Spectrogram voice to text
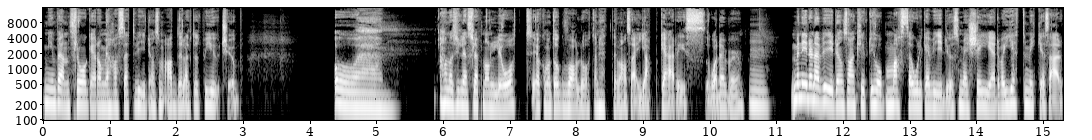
min vän frågar om jag har sett videon som Adde lagt ut på Youtube. Och eh, han har tydligen släppt någon låt, jag kommer inte ihåg vad låten hette, det var en sån här Japp Garis, whatever. Mm. Men i den här videon så har han klippt ihop massa olika videos med tjejer. Det var jättemycket så här,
